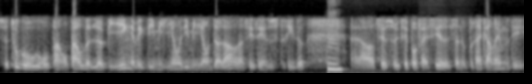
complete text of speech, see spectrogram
surtout qu'on on parle de lobbying avec des millions et des millions de dollars dans ces industries-là. Mm. Alors c'est sûr que c'est pas facile. Ça nous prend quand même des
